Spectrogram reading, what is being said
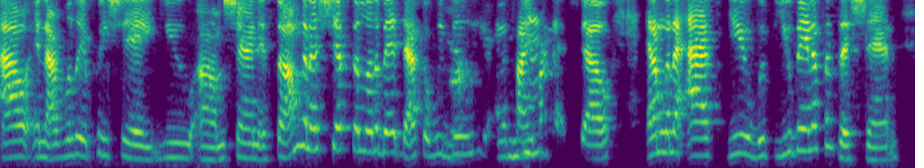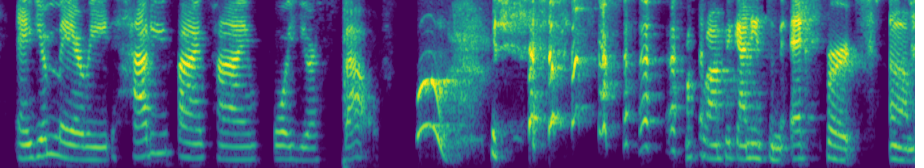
out, and I really appreciate you um, sharing this. So I'm going to shift a little bit. That's what we do here on the Tanya Mhm. Barnett Show, and I'm going to ask you, with you being a physician and you're married, how do you find time for yourself? That's why I think I need some expert um,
